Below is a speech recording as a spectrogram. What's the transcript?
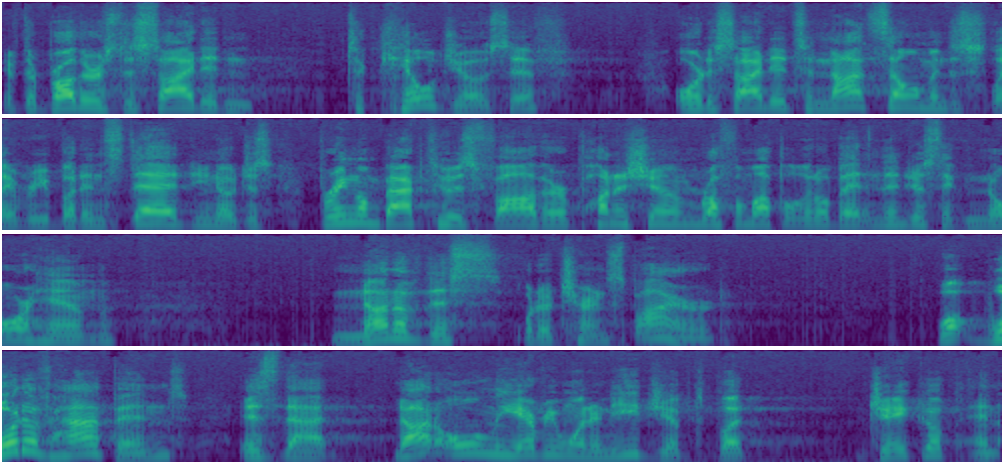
If the brothers decided to kill Joseph or decided to not sell him into slavery, but instead, you know, just bring him back to his father, punish him, rough him up a little bit, and then just ignore him, none of this would have transpired. What would have happened is that not only everyone in Egypt, but Jacob and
